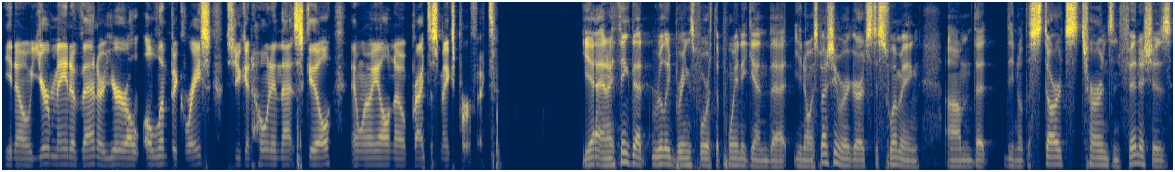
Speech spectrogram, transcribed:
you know, your main event or your Olympic race so you can hone in that skill. And we all know practice makes perfect. Yeah, and I think that really brings forth the point again that you know, especially in regards to swimming, um, that you know the starts, turns, and finishes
